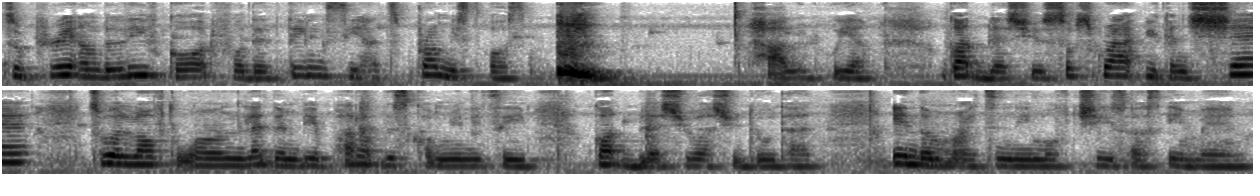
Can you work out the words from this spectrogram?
to pray and believe God for the things He has promised us. Hallelujah. God bless you. Subscribe. You can share to a loved one. Let them be a part of this community. God bless you as you do that. In the mighty name of Jesus. Amen.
